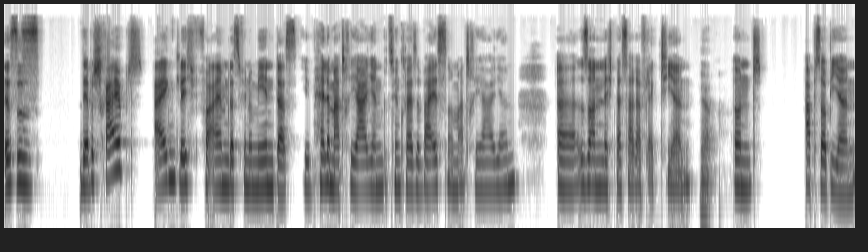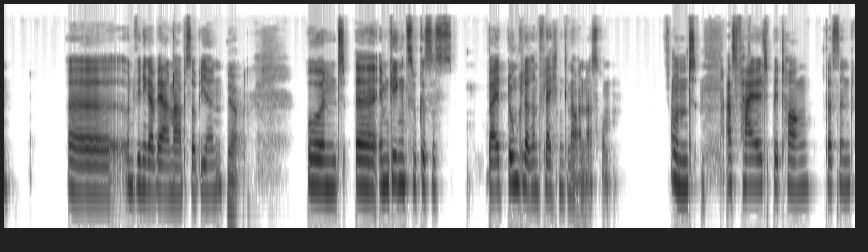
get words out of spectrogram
es ist, der beschreibt eigentlich vor allem das Phänomen, dass eben helle Materialien beziehungsweise weiße Materialien äh, Sonnenlicht besser reflektieren ja. und absorbieren äh, und weniger Wärme absorbieren. Ja. Und äh, im Gegenzug ist es bei dunkleren Flächen genau andersrum. Und Asphalt, Beton, das sind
